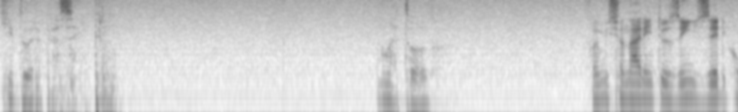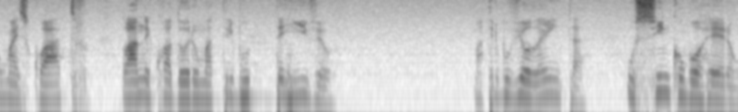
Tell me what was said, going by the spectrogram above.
que dura para sempre. Não é tolo. Foi missionário entre os índios, ele com mais quatro. Lá no Equador, uma tribo terrível. Uma tribo violenta. Os cinco morreram.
